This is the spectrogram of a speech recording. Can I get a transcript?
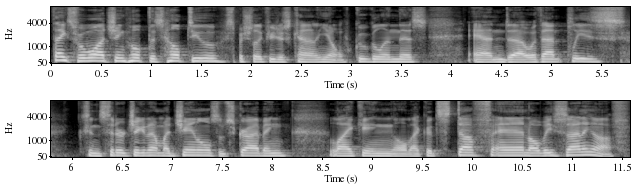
thanks for watching. Hope this helped you, especially if you're just kind of, you know, Googling this. And uh, with that, please consider checking out my channel, subscribing, liking, all that good stuff, and I'll be signing off.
